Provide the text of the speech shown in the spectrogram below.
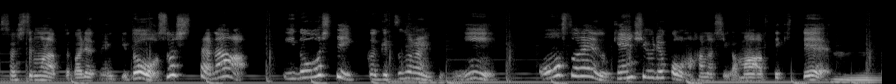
させてもらったからやったんやけど、そしたら移動して1ヶ月ぐらいの時に、オーストラリアの研修旅行の話が回ってきて、うん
